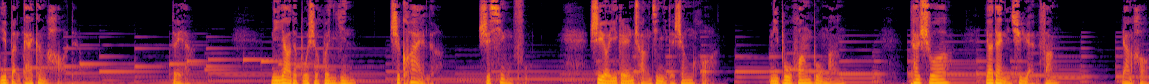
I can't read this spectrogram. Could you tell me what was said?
你本该更好的。对呀，你要的不是婚姻，是快乐，是幸福，是有一个人闯进你的生活，你不慌不忙。他说要带你去远方，然后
